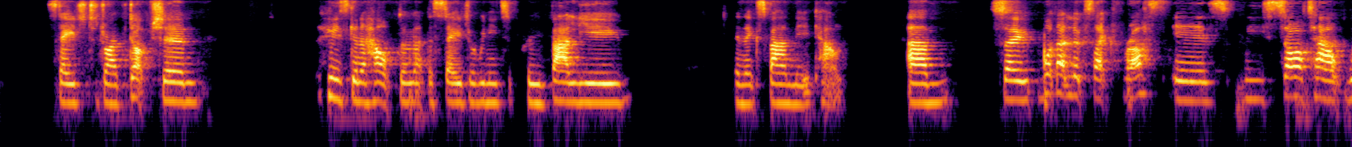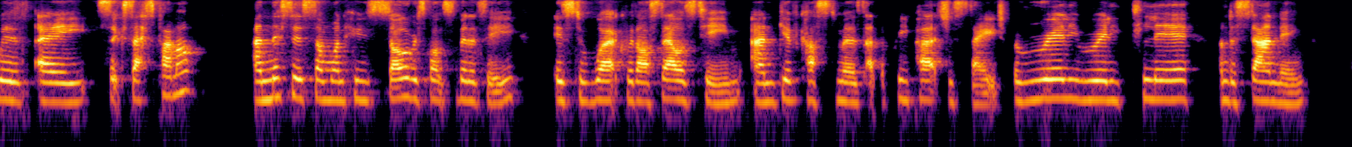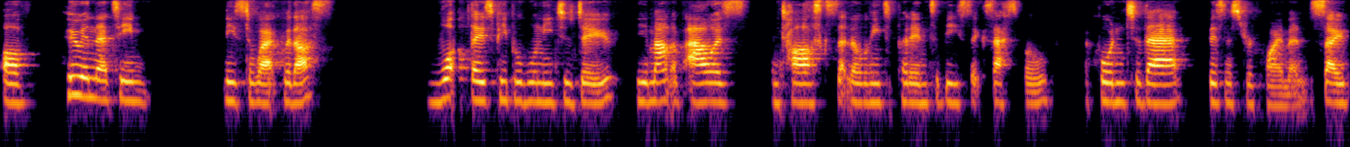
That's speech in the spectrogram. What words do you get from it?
stage to drive adoption? who's going to help them at the stage where we need to prove value and expand the account. Um, so what that looks like for us is we start out with a success planner, and this is someone whose sole responsibility is to work with our sales team and give customers at the pre-purchase stage a really, really clear understanding of who in their team needs to work with us, what those people will need to do, the amount of hours and tasks that they'll need to put in to be successful according to their business requirements. So,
